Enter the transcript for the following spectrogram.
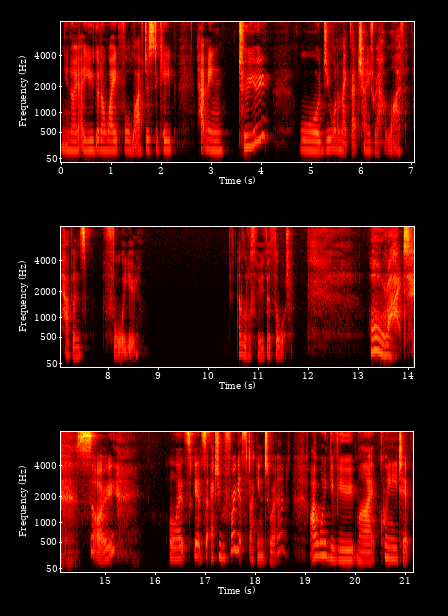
You know, are you going to wait for life just to keep happening to you or do you want to make that change where life happens for you? A little food for thought. All right. So, let's get so actually before I get stuck into it, I want to give you my Queenie tip,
